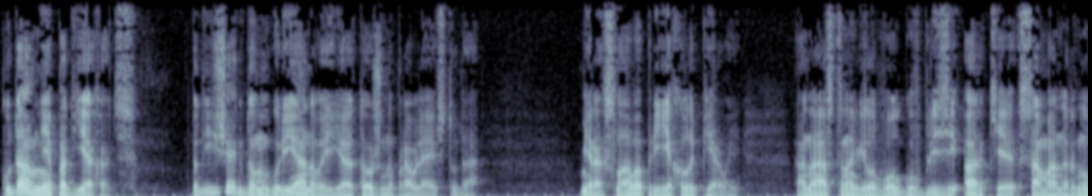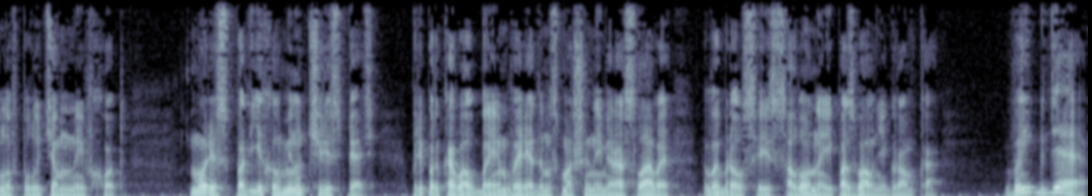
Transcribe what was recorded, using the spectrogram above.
Куда мне подъехать? Подъезжай к дому Гурьяновой, я тоже направляюсь туда. Мирослава приехала первой. Она остановила Волгу вблизи арки, сама нырнула в полутемный вход. Морис подъехал минут через пять, припарковал БМВ рядом с машиной Мирославы, выбрался из салона и позвал негромко. «Вы где?»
